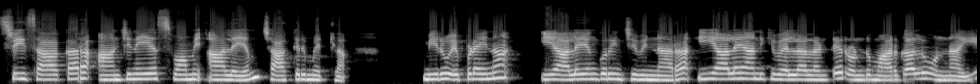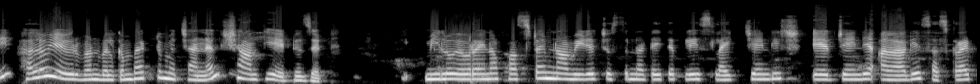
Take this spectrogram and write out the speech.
శ్రీ సహకార ఆంజనేయ స్వామి ఆలయం చాకిరిమెట్ల. మీరు ఎప్పుడైనా ఈ ఆలయం గురించి విన్నారా? ఈ ఆలయానికి వెళ్ళాలంటే రెండు మార్గాలు ఉన్నాయి. Hello everyone welcome back to my channel Shanti A to Z మీలో ఎవరైనా ఫస్ట్ టైం నా వీడియో చూస్తున్నట్టయితే ప్లీజ్ లైక్ చేయండి షేర్ చేయండి అలాగే సబ్స్క్రైబ్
